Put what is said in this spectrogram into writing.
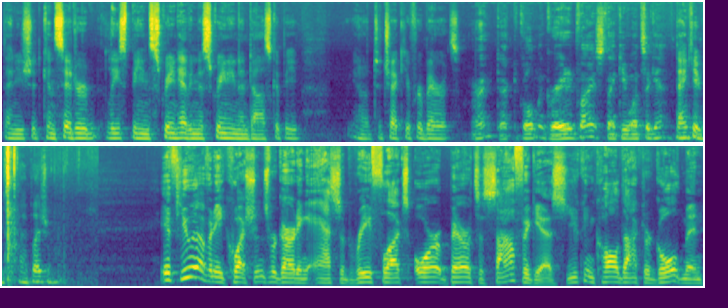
then you should consider at least being screened, having a screening endoscopy you know, to check you for Barrett's. All right, Dr. Goldman, great advice. Thank you once again. Thank you. My pleasure. If you have any questions regarding acid reflux or Barrett's esophagus, you can call Dr. Goldman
